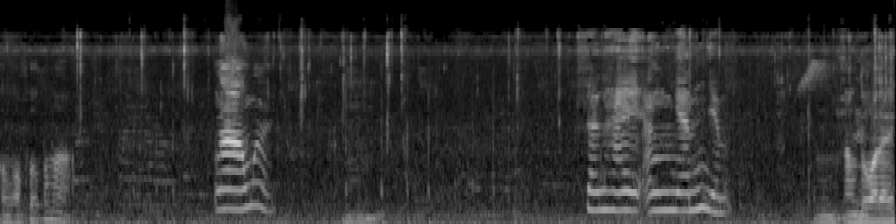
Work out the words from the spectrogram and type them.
Con có phước lắm á. Ngon quá. Ừ. hay ăn nhanh vậy? Ừ. ăn đua đi.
